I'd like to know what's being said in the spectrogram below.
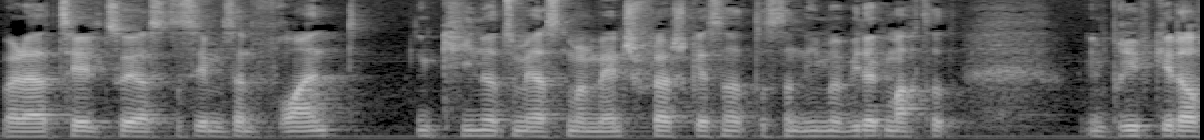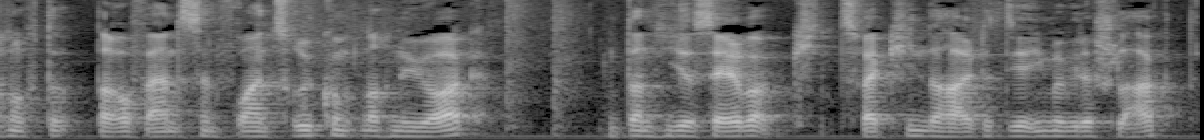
weil er erzählt zuerst, dass eben sein Freund in China zum ersten Mal Menschenfleisch gegessen hat, das dann immer wieder gemacht hat. Im Brief geht auch noch da, darauf ein, dass sein Freund zurückkommt nach New York und dann hier selber zwei Kinder haltet, die er immer wieder schlagt,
